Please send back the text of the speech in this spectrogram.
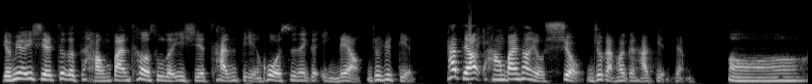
有没有一些这个航班特殊的一些餐点或者是那个饮料，你就去点。他只要航班上有秀，你就赶快跟他点这样子。哦，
